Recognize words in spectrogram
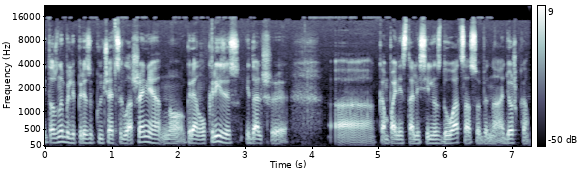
и должны были перезаключать соглашение, но грянул кризис, и дальше э, компании стали сильно сдуваться, особенно одежка,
